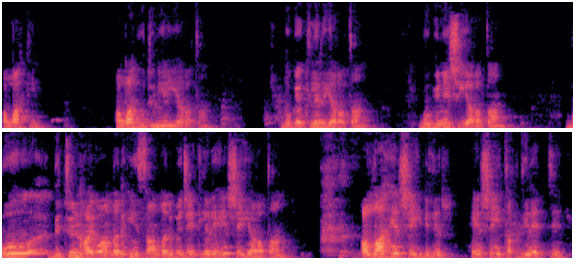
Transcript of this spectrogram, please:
Allah kim? Allah bu dünyayı yaratan, bu gökleri yaratan, bu güneşi yaratan, bu bütün hayvanları, insanları, böcekleri, her şeyi yaratan. Allah her şeyi bilir, her şeyi takdir etti.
